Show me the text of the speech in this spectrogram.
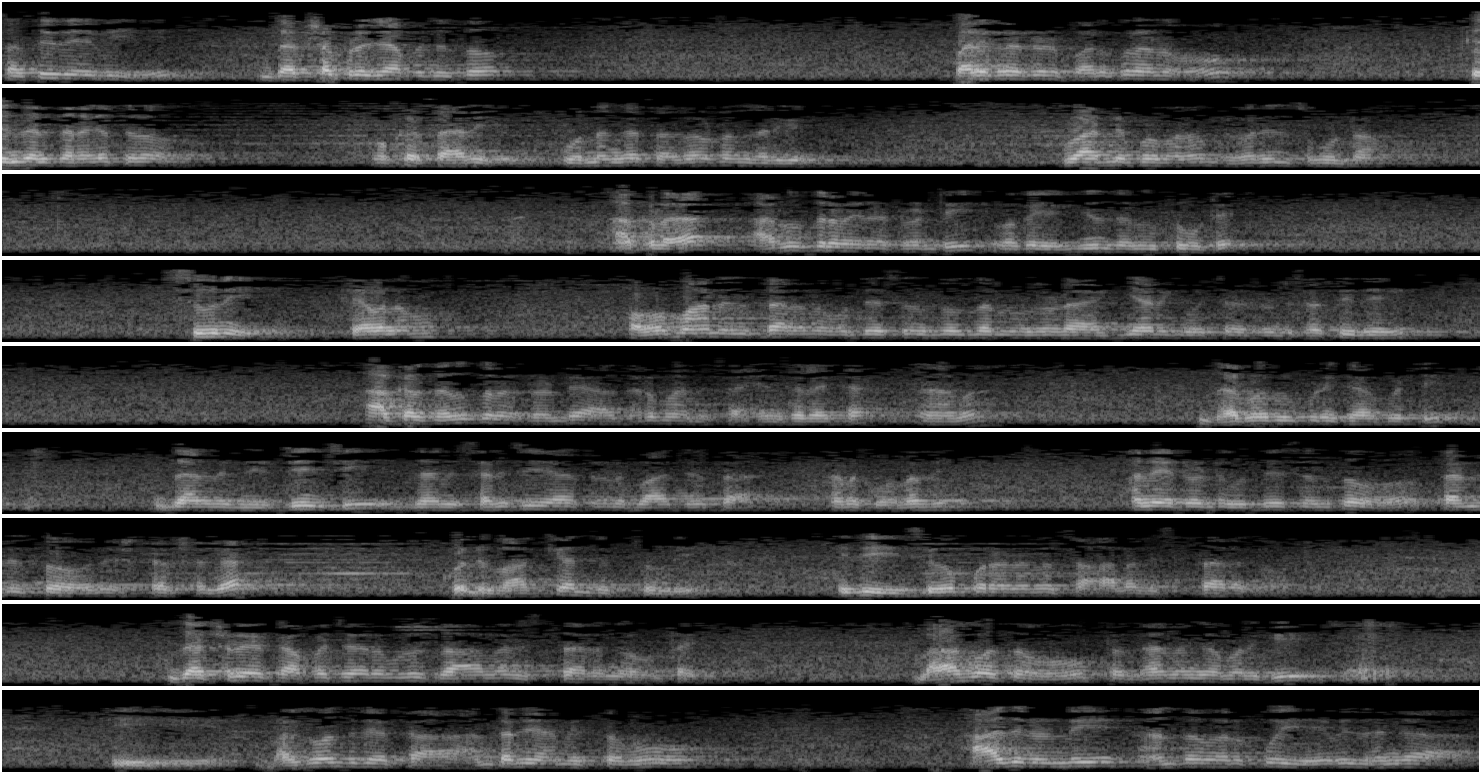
సతీదేవి దక్ష ప్రజాపతితో పలికినటువంటి పలుకులను కింద తరగతిలో ఒకసారి పూర్ణంగా చదవడం జరిగింది. వాటిని ఇప్పుడు మనం వివరించుకుంటాం. అక్కడ అరుద్రమైనటువంటి ఒక యజ్ఞం జరుగుతూ ఉంటే శివుని కేవలం అవమానించాలన్న ఉద్దేశంతో జరుగుతున్న యజ్ఞానికి వచ్చినటువంటి సతీదేవి అక్కడ జరుగుతున్నటువంటి ఆ ధర్మాన్ని సహించలేక ఆమె ధర్మరూపుడే కాబట్టి దాన్ని నిర్జించి దాన్ని సరిచేయాల్సిన బాధ్యత తనకు ఉన్నది అనేటువంటి ఉద్దేశంతో తండ్రితో నిష్కర్షగా కొన్ని వాక్యాలు చెప్తుంది. ఇది శివపురాణంలో చాలా విస్తారంగా ఉంటుంది. దక్షిణ యొక్క అపచారములు చాలా విస్తారంగా ఉంటాయి. భాగవతం ప్రధానంగా మనకి ఈ భగవంతుడి యొక్క అంతర్యామిత్వము ఆది నుండి అంతవరకు ఏ విధంగా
